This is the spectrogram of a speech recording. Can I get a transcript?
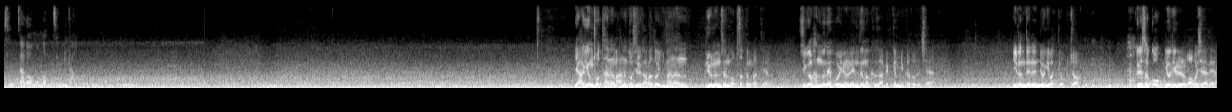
진짜 너무 멋집니다. 야경 좋다는 많은 도시를 가봐도 이만한 뷰는 저는 없었던 것 같아요. 지금 한눈에 보이는 랜드마크가 몇 개입니까 도대체? 이런 데는 여기밖에 없죠. 그래서 꼭 여기를 와보셔야 돼요.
